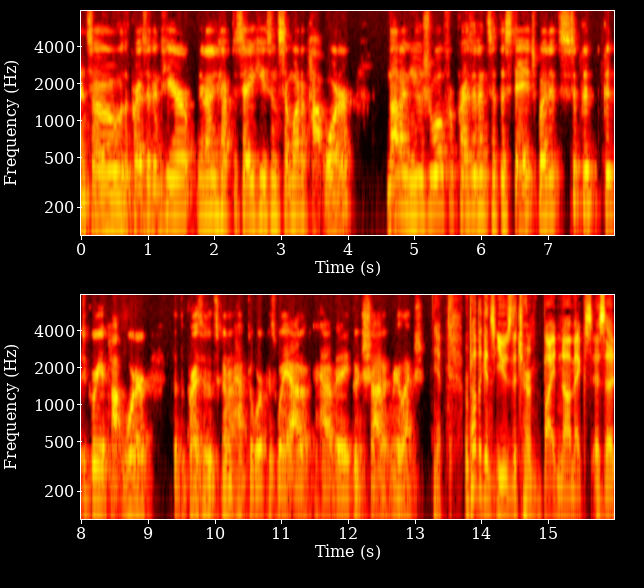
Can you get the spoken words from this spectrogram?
And so the president here, you know, you have to say he's in somewhat of hot water. Not unusual for presidents at this stage, but it's a good good degree of hot water that the president's going to have to work his way out of to have a good shot at reelection. Yeah. Republicans use the term Bidenomics as a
